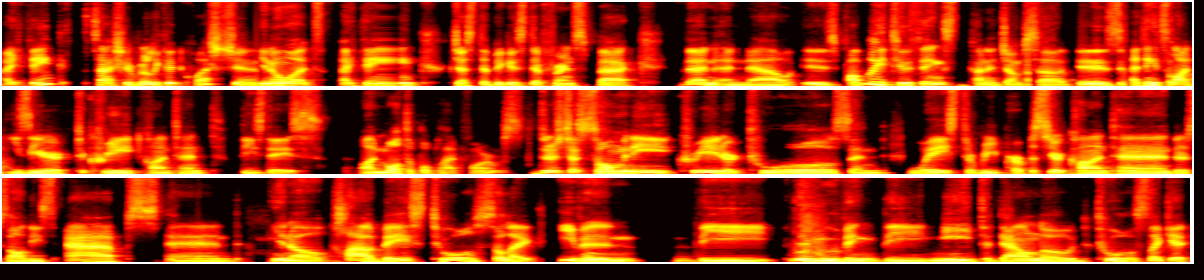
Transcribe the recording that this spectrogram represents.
I think it's actually a really good question. You know what? I think just the biggest difference back then and now is probably two things kind of jumps out is I think it's a lot easier to create content these days on multiple platforms. There's just so many creator tools and ways to repurpose your content. There's all these apps and, you know, cloud-based tools. So like even the removing the need to download tools like it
